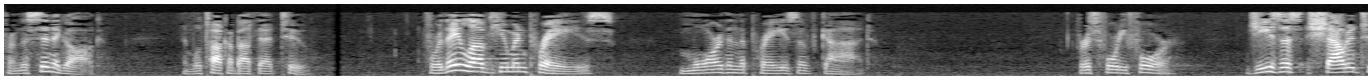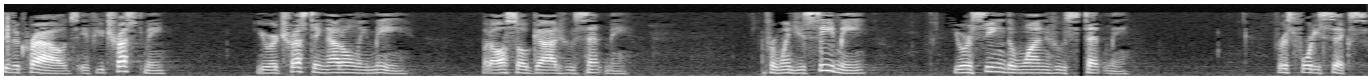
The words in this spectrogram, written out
from the synagogue. And we'll talk about that too. For they loved human praise more than the praise of God. Verse 44 Jesus shouted to the crowds, If you trust me, you are trusting not only me, but also God who sent me. For when you see me, you are seeing the one who sent me. Verse 46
